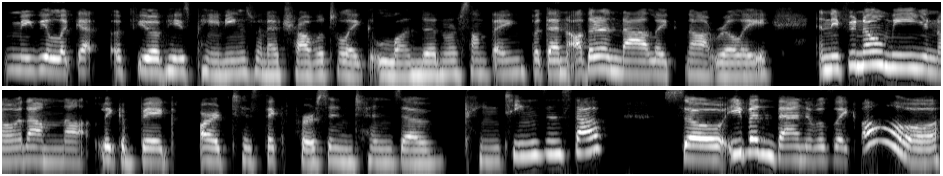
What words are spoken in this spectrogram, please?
maybe look at a few of his paintings when I travel to like London or something. But then other than that, like not really. And if you know me, you know that I'm not like a big artistic person in terms of paintings and stuff. So even then it was like, oh,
